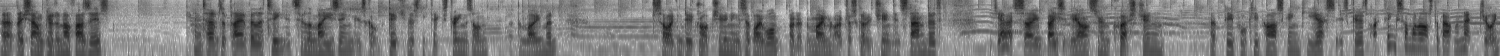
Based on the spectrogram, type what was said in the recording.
Uh, they sound good enough as is. In terms of playability, it's still amazing. It's got ridiculously thick strings on at the moment, so I can do drop tunings if I want, but at the moment I've just got it tuned in standard. Yeah, so basically answering the question that people keep asking, yes, it's good. I think someone asked about the neck joint.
